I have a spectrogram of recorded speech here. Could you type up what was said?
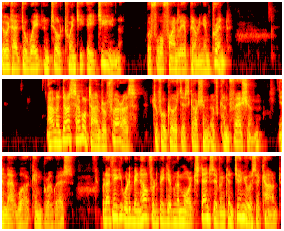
though it had to wait until 2018 before finally appearing in print. Allen does several times refer us to Foucault's discussion of confession in that work in progress, but I think it would have been helpful to be given a more extensive and continuous account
